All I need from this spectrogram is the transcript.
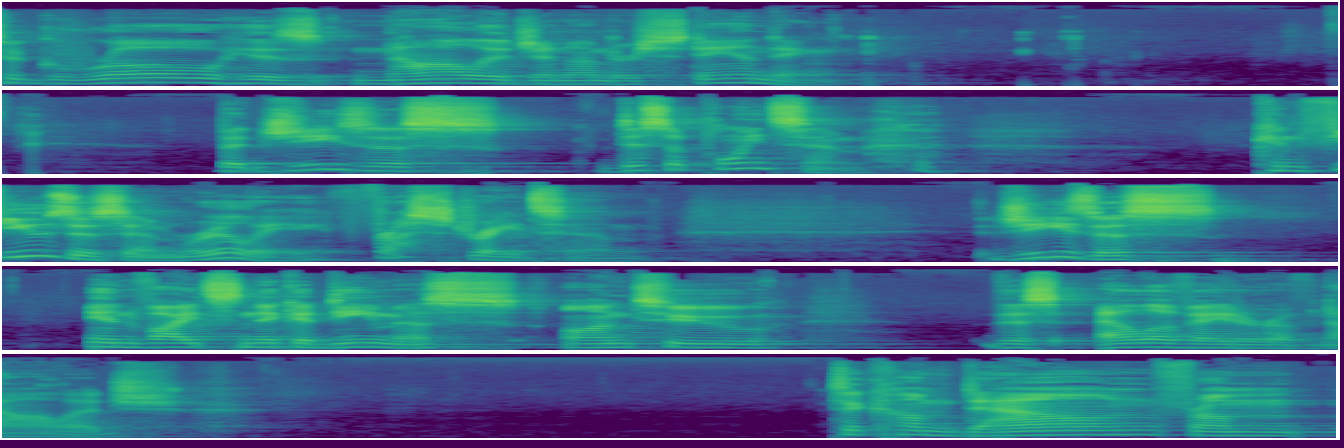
to grow his knowledge and understanding. But Jesus disappoints him, confuses him, really, frustrates him. Jesus invites Nicodemus onto this elevator of knowledge to come down from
